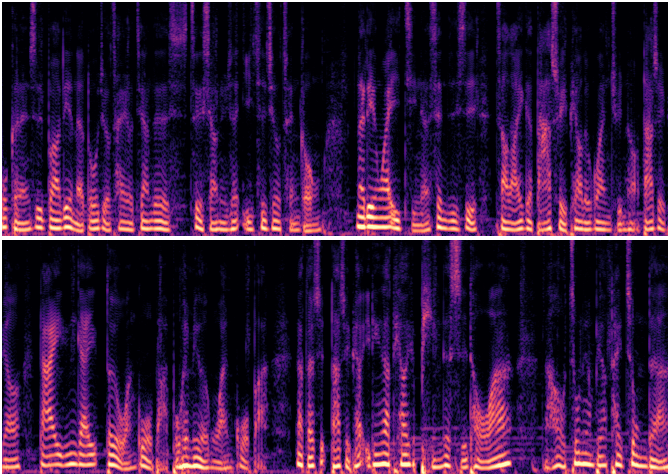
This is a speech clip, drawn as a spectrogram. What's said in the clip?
我可能是不知道练了多久才有这样这个这个小女生一次就成功。那另外一集呢，甚至是找来一个打水漂的冠军哦。打水漂大家应该都有玩过吧？不会没有人玩过吧？那打水打水漂一定要挑一个平的石头啊，然后重量不要太重的啊。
